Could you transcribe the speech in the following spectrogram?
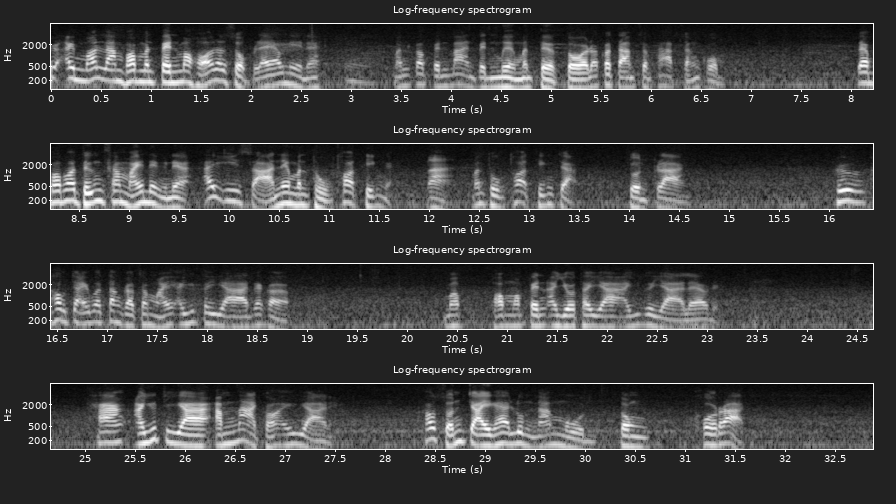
คือไอ้หมอลำพอมันเป็นมหรสพแล้วนี่นะอืมมันก็เป็นบ้านเป็นเมืองมันเติบโตแล้วก็ตามสภาพสังคม แต่พอมาถึงสมัยหนึ่งเนี่ยไอ้อีสานเนี่ยมันถูกทอดทิ้งไงอ่ามันถูกทอดทิ้งจากส่วนกลาง คือเข้าใจว่าตั้งแต่สมัยอยุธยาแล้วก็มาพอมาเป็นอโยธยาอายุธยาแล้วเนี่ยทางอายุธยาอำนาจของอยุธยาเนี่ย เขาสนใจแค่ลุ่มน้ำมูลตรงโคราช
